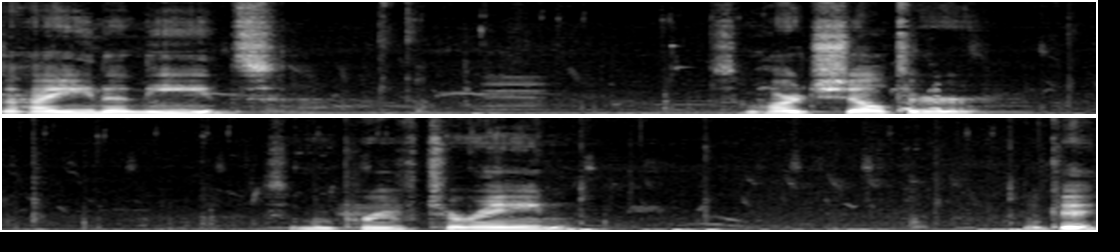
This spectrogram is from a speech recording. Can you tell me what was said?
the hyena needs. Some hard shelter. Some improved terrain. Okay.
